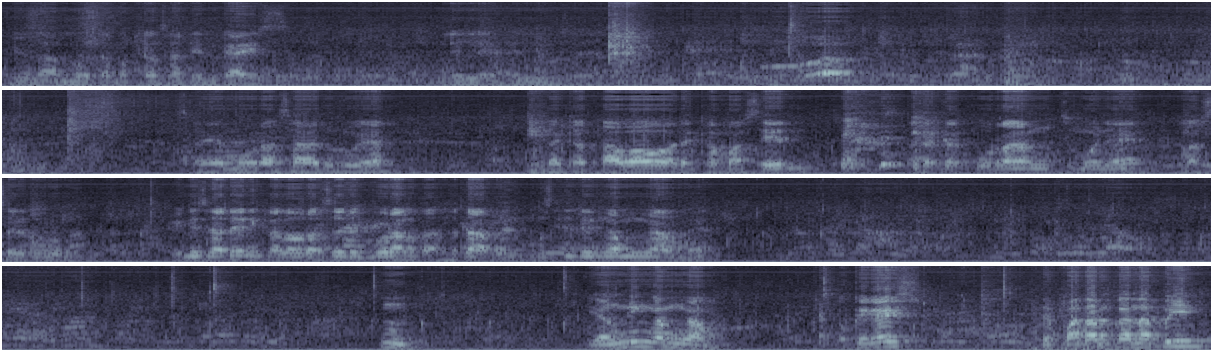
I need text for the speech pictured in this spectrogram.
Ih, lama tak makan sardin guys. Meleleh ayu saya. Saya mau rasa dulu ya. Adakah tawau, adakah masin, adakah kurang semuanya eh. Rasa dulu. Ini sardin kalau rasa dia kurang tak sedap eh. Mesti dia ngam-ngam eh. Hmm. Yang ni ngam-ngam. Okey guys. Kita padamkan api.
